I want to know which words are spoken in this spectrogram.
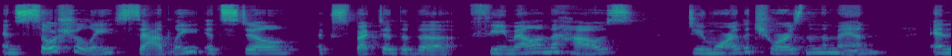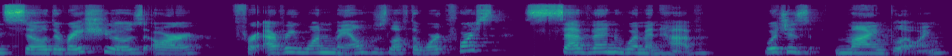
And socially, sadly, it's still expected that the female in the house do more of the chores than the man. And so the ratios are for every one male who's left the workforce, seven women have, which is mind blowing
